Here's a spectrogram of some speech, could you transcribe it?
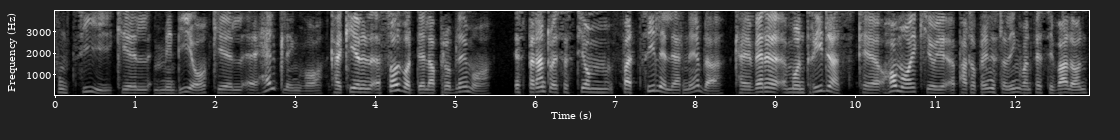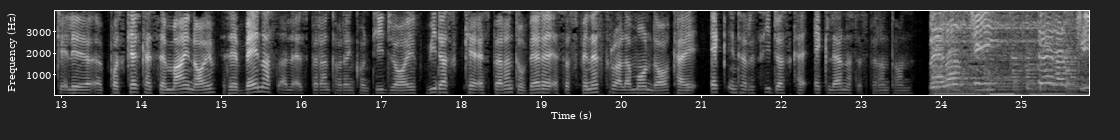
funkcii kiel medio, kiel uh, helplingvo kai kiel uh, solvo de la problemo. Esperanto estas tiom facile lernebla, kaj vere montriĝas ke homoj kiuj eh, partoprenis la lingvan festivalon, ke ili eh, post kelkaj semajnoj revenas al Esperanto renkontiĝoj, vidas ke Esperanto vere estas fenestro al la mondo kaj ek interesiĝas kaj ek lernas Esperanton. Belas ĝi, belas ĝi,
